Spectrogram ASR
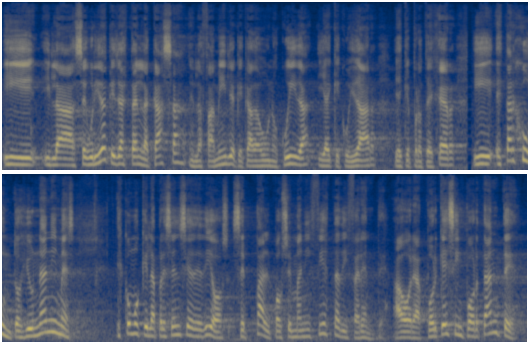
y, y la seguridad que ya está en la casa, en la familia, que cada uno cuida y hay que cuidar y hay que proteger. Y estar juntos y unánimes es como que la presencia de Dios se palpa o se manifiesta diferente. Ahora, ¿por qué es importante?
